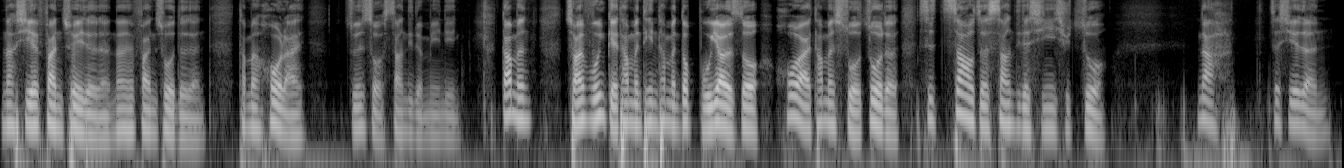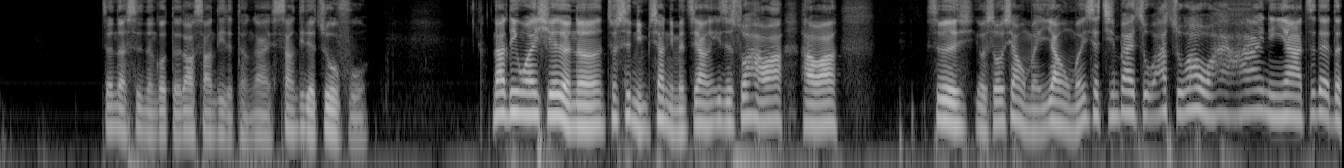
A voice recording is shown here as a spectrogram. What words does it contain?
那些犯罪的人，那些犯错的人，他们后来遵守上帝的命令，他们传福音给他们听，他们都不要的时候，后来他们所做的是照着上帝的心意去做。那这些人真的是能够得到上帝的疼爱、上帝的祝福。那另外一些人呢，就是你像你们这样一直说好啊好啊，是不是？有时候像我们一样，我们一直敬拜主啊主啊，我还爱你呀、之类的，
